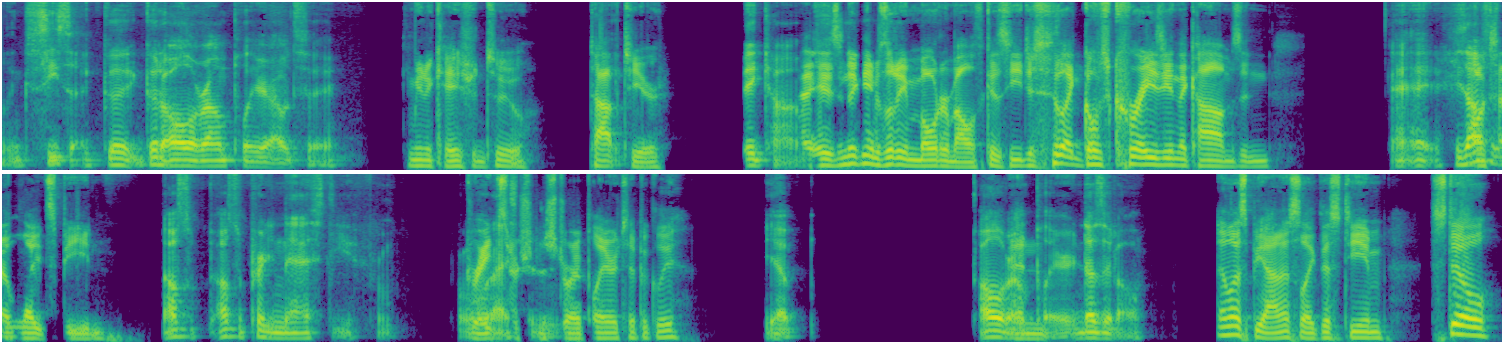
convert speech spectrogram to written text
Like, he's a good good all around player, I would say. Communication too, top tier. Big comms. His nickname is literally Motor Mouth because he just like goes crazy in the comms and And- and He's also at light speed. also also pretty nasty from, from Great search and destroy player typically. Yep. All around And- player. Does it all. And let's be honest, like this team still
